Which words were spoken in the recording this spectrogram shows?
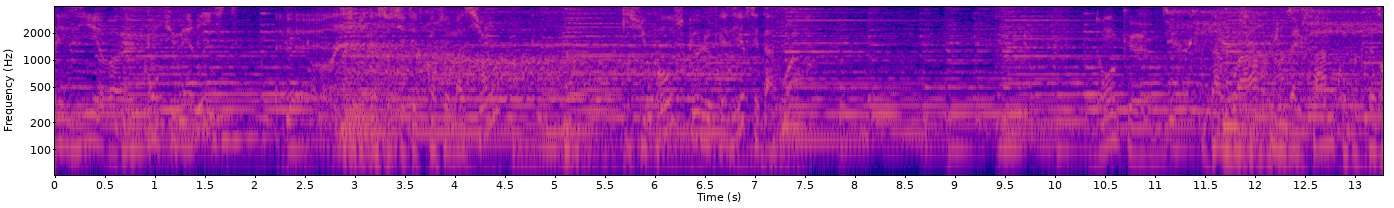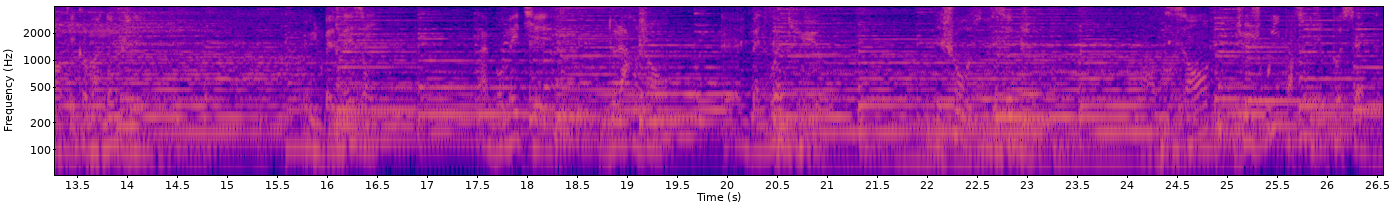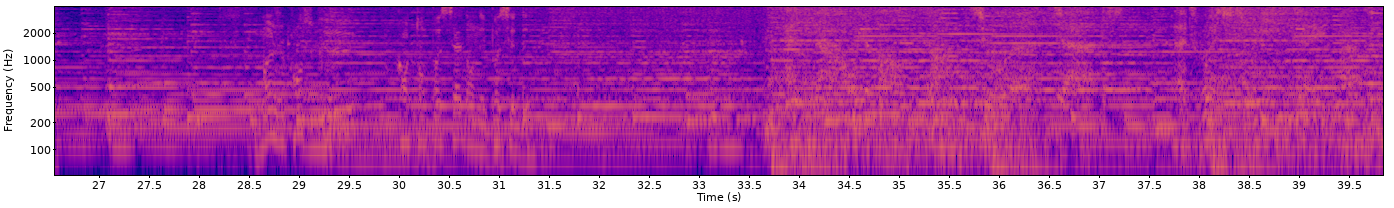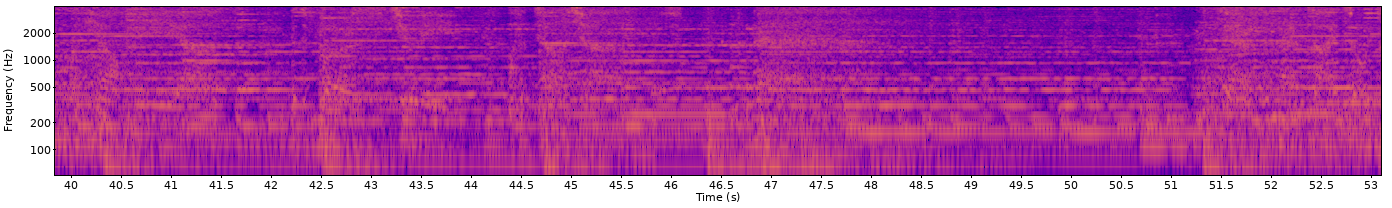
plaisir euh, consumériste euh, sur la société de consommation qui suppose que le plaisir c'est d'avoir. Donc euh, d'avoir une belle femme qu'on peut présenter comme un objet, une belle maison, un beau métier, de l'argent, euh, une belle voiture, des choses, des objets, en disant je jouis parce que je possède. Moi je pense que quand on possède, on est possédé. And now we've all sunk to a debt at which to restatement of the obvious is the first duty of intelligent man. There's an antidote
